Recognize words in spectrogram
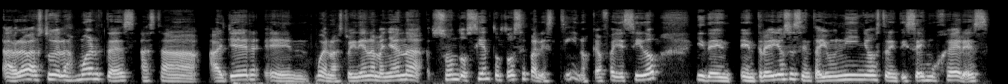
hablabas tú de las muertes hasta ayer, en, bueno, hasta hoy día en la mañana, son 212 palestinos que han fallecido y de, entre ellos 61 niños, 36 mujeres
